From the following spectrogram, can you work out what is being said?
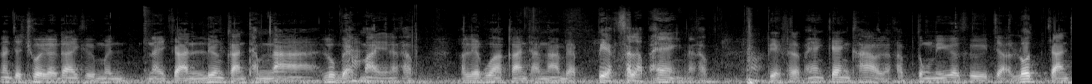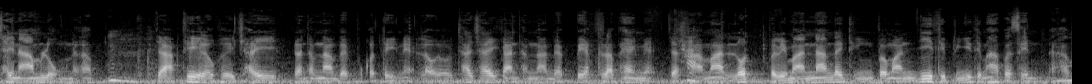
น่าจะช่วยเราได้คือมันในการเรื่องการทำนารูปแบบค่ะ ใหม่นะครับเขาเรียกว่าการทำนาแบบเปียกสลับแห้งนะครับ ค่ะเปียกสลับแห้งแกล้งข้าวนะครับ ตรงนี้ก็คือจะลดการใช้น้ำลงนะครับ อืมจากที่เราเคยใช้การทำนาแบบปกติเนี่ยเราถ้าใช้การทำนาแบบเปียกสลับแห้งเนี่ยจะค่ะสามารถลดปริมาณน้ำได้ถึงประมาณ 20-25%นะครับ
